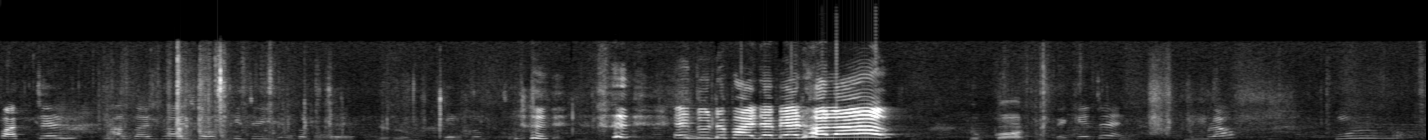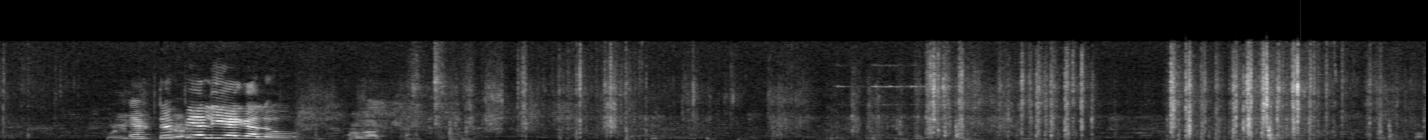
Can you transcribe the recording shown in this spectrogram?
পাচ্ছেন আকাশ ভাই সব কিছু ইয়ে করছে। এই দুটো পায়রা বের হলো। চুপ কর। দেখেছেন? তোমরা? একটা পেলিয়ে গেল দেখেন বন্ধুরা ওদের- আমরা সব কিছু বের করে দিলাম ওগুলো দেখা পায়রাগুলো দেখা চলে যাচ্ছে ওদিকে দেখা যারা ওই দেখো এখানে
